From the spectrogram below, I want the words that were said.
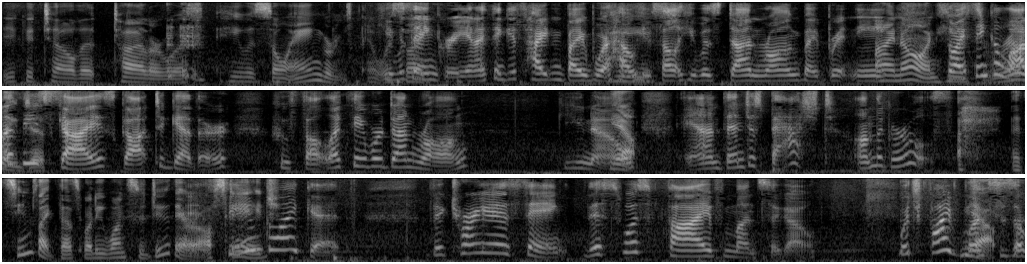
you could tell that Tyler was. He was so angry. It He was like- angry, and I think it's heightened by how he felt he was done wrong by Brittany. I know, and so I think a lot of these just- guys got together who felt like they were done wrong, you know, Yeah. and then just bashed on the girls. It seems like that's what he wants to do there It off stage. like it. Victoria is saying this was five months ago, which five months Yeah. is a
